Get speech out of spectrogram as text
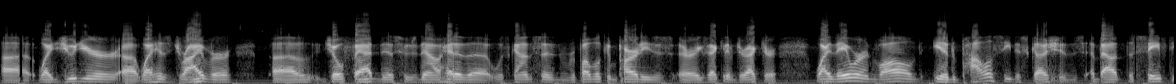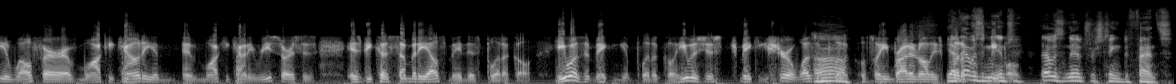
uh, why Junior, uh, why his driver uh, Joe Fadness, who's now head of the Wisconsin Republican Party's or executive director, why they were involved in policy discussions about the safety and welfare of Milwaukee County and, and Milwaukee County resources is because somebody else made this political. He wasn't making it political. He was just making sure it wasn't Oh. political. So he brought in all these Yeah, political that was, an inter- that was an interesting defense.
